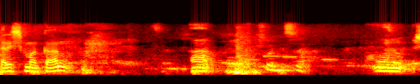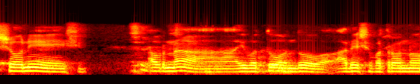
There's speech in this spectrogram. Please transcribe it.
ಕರಿಷ್ಮಾ ಖಾನ್ ಹ್ಮ್, ಶೋನಿ ಶಿ- ಅವ್ರನ್ನ ಇವತ್ತು ಒಂದು ಆದೇಶ ಪತ್ರವನ್ನು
